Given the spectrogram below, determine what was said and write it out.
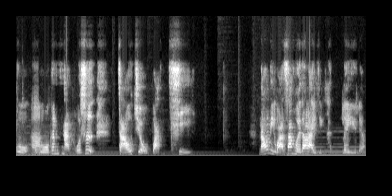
我我跟惨，我是早九晚七。然后你晚上回到来已经很累了，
